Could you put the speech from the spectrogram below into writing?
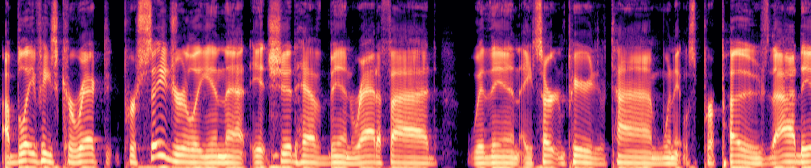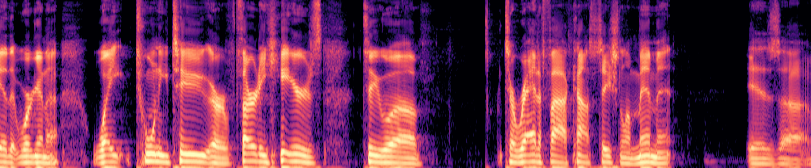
I believe he's correct procedurally in that it should have been ratified within a certain period of time when it was proposed. The idea that we're going to wait 22 or 30 years to uh, to ratify a constitutional amendment is uh,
